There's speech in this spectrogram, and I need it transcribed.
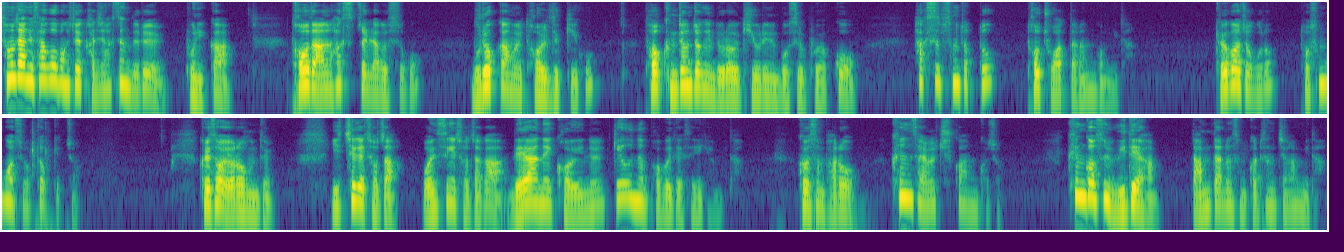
성장의 사고방식을 가진 학생들을 보니까 더 나은 학습 전략을 쓰고 무력감을 덜 느끼고 더 긍정적인 노력을 기울이는 모습을 보였고 학습 성적도 더 좋았다라는 겁니다. 결과적으로 더 성공할 수밖에 없겠죠. 그래서 여러분들 이 책의 저자 원승의 저자가 내 안의 거인을 깨우는 법에 대해서 얘기합니다. 그것은 바로 큰 삶을 추구하는 거죠. 큰 것은 위대함, 남다른 성과를 상징합니다.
